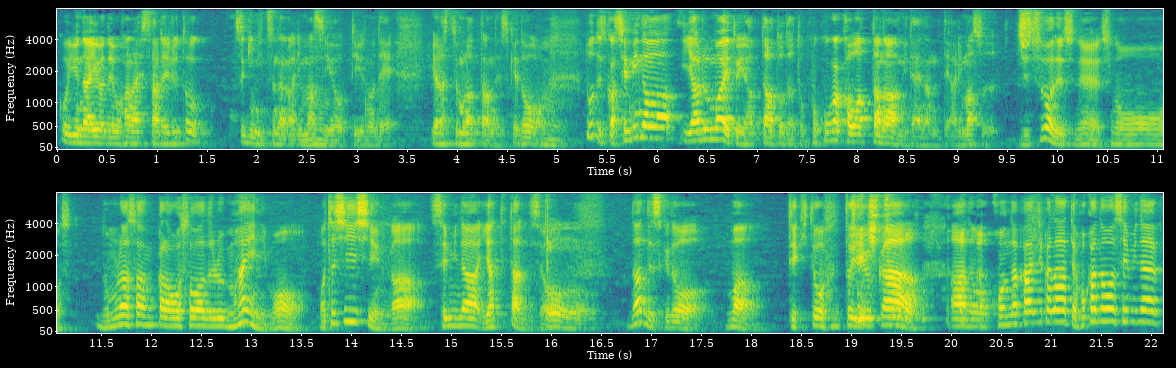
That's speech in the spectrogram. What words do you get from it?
こういう内容でお話しされると、次につながりますよっていうので、やらせてもらったんですけど、うん。どうですか？セミナーやる前とやった後だと、ここが変わったな、みたいなのってあります？実はですね、その、野村さんから教わる前にも、私自身がセミナーやってたんですよ。うんなんですけど、まあ、適当というか、あの、こんな感じかなって、他のセミナー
